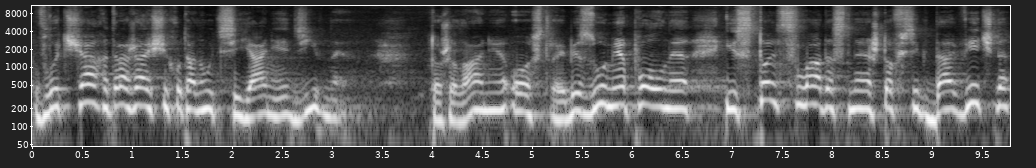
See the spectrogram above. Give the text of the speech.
В лучах дрожащих утонуть сияние дивное. То желание острое, безумие полное И столь сладостное, что всегда вечно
